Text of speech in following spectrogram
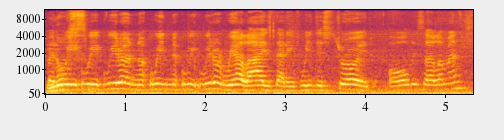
But No we, we, we, don't know, we, we, we don't realize that if we destroyed all these elements,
